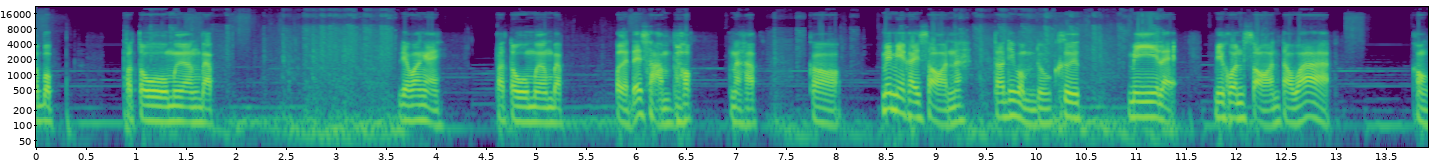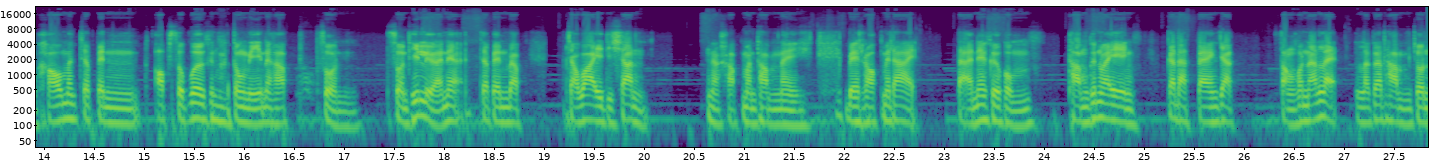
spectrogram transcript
ระบบประตูเมืองแบบ เรียกว่าไง ประตูเมืองแบบเปิดได้สามบล็อกนะครับ ก็ไม่มีใครสอนนะตอนที่ผมดูคือมีแหละ มีคนสอนแต่ว่าของเขามันจะเป็น observer ขึ้นมาตรงนี้นะครับ ส่วนส่วนที่เหลือเนี่ยจะเป็นแบบ Java Edition นะครับ มันทำใน Bedrock ไม่ได้ แต่อันเนี้ยคือผมทำขึ้นมาเองกระดัดแปลงจากสองคนนั้นแหละ แล้วก็ทำจน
